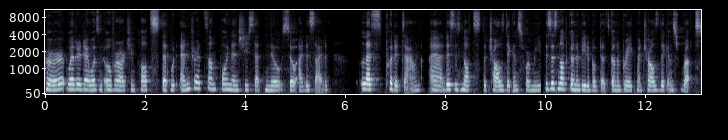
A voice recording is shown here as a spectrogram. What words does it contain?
her whether there was an overarching plot that would enter at some point, and she said no, so I decided let's put it down. Uh, this is not the Charles Dickens for me. This is not going to be the book that's going to break my Charles Dickens rut.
